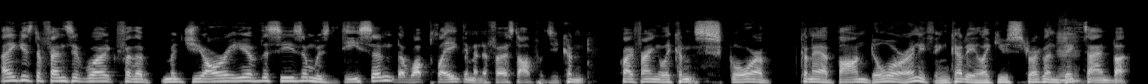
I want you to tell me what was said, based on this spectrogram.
I think his defensive work for the majority of the season was decent. That what plagued him in the first half was he couldn't, quite frankly, couldn't score a couldn't a barn door or anything, could he? Like he was struggling mm. big time, but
